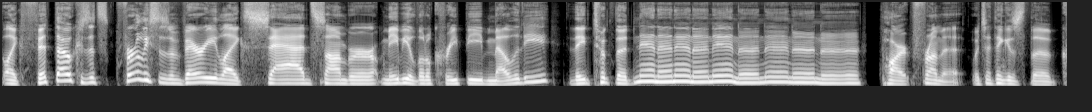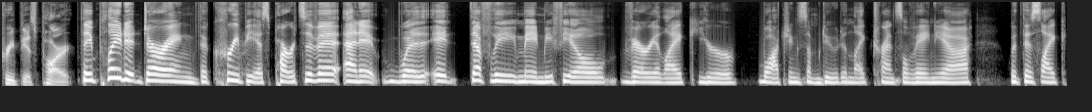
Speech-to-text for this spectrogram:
like fit though? Because it's Fur Elise is a very like sad, somber, maybe a little creepy melody. They took the na na na na na na na na na part from it, which I think is the creepiest part. they played it during the creepiest parts of it and it was it definitely made me feel very like you're watching some dude in like Transylvania with this like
